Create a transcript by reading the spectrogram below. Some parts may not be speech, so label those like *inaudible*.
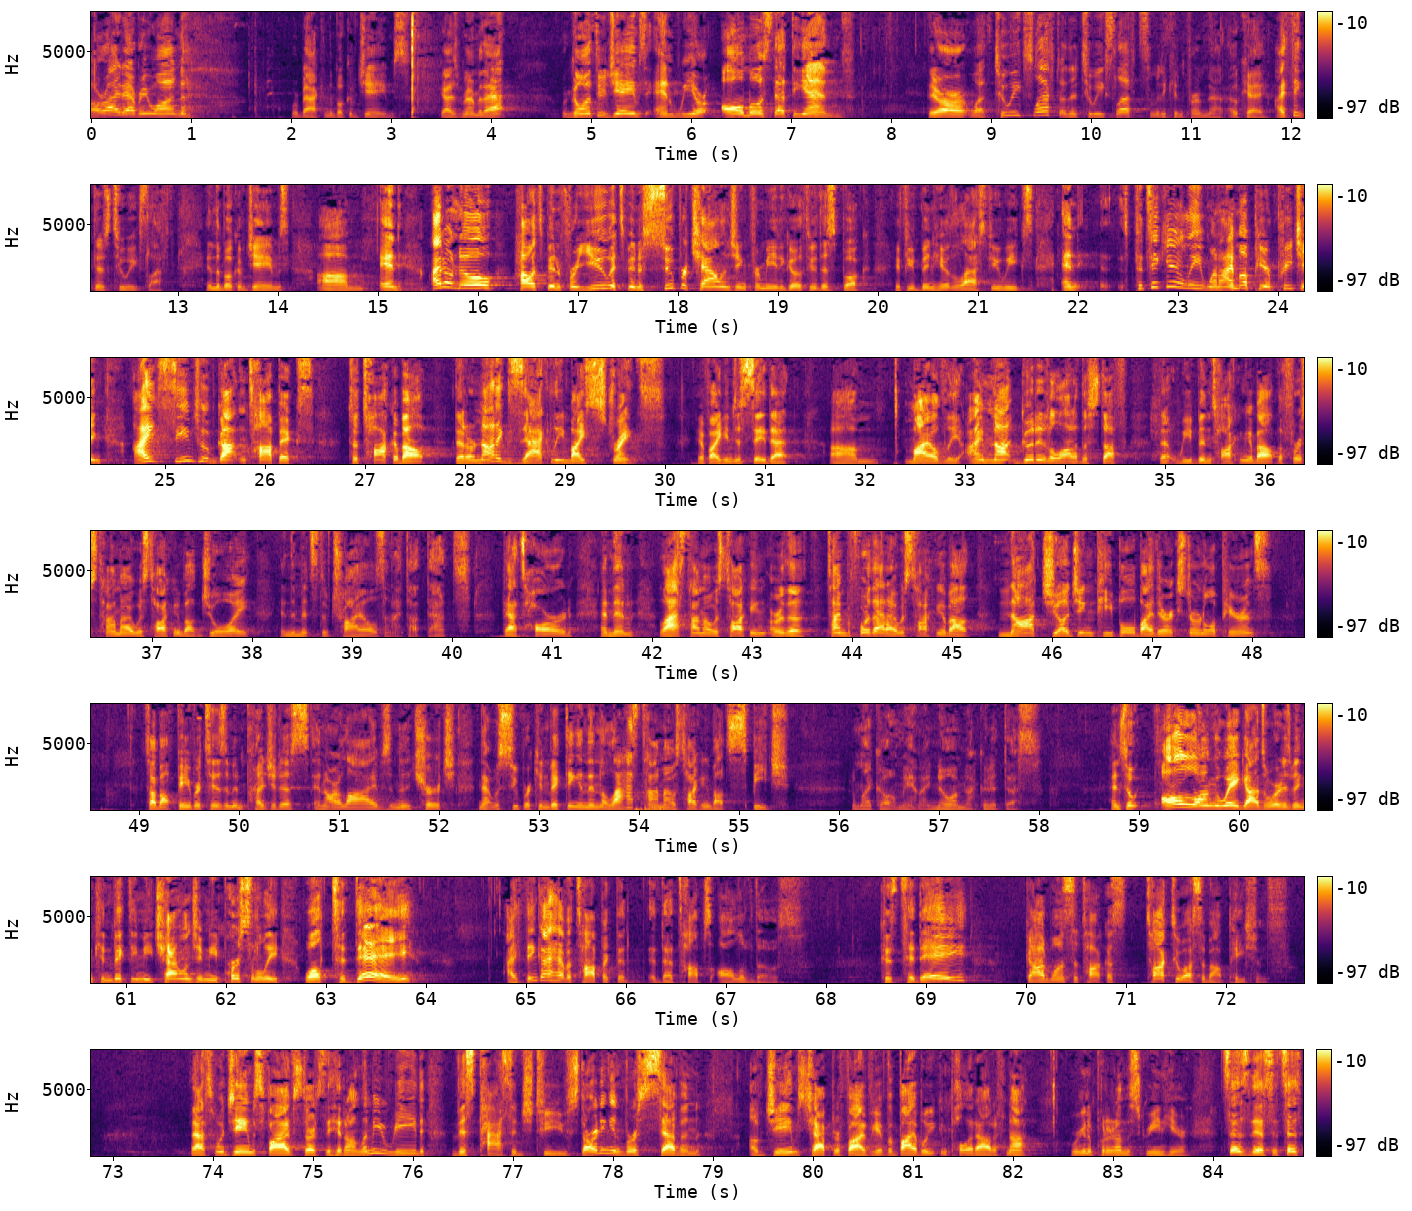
All right, everyone. We're back in the book of James. You guys remember that? We're going through James, and we are almost at the end. There are, what, two weeks left? Are there two weeks left? Somebody confirm that. Okay. I think there's two weeks left in the book of James. Um, and I don't know how it's been for you. It's been super challenging for me to go through this book if you've been here the last few weeks. And particularly when I'm up here preaching, I seem to have gotten topics to talk about that are not exactly my strengths, if I can just say that um, mildly. I'm not good at a lot of the stuff that we've been talking about. The first time I was talking about joy in the midst of trials, and I thought that's that's hard. And then last time I was talking, or the time before that, I was talking about not judging people by their external appearance. Talk about favoritism and prejudice in our lives and in the church, and that was super convicting. And then the last time I was talking about speech. I'm like, oh man, I know I'm not good at this. And so all along the way, God's word has been convicting me, challenging me personally. Well, today, I think I have a topic that, that tops all of those. Because today, God wants to talk, us, talk to us about patience. That's what James 5 starts to hit on. Let me read this passage to you, starting in verse 7 of James chapter 5. If you have a Bible, you can pull it out. If not, we're going to put it on the screen here. It says this It says,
